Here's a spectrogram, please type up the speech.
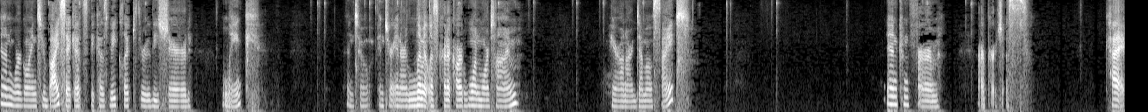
And we're going to buy tickets because we clicked through the shared link. And to enter in our limitless credit card one more time here on our demo site and confirm our purchase. Okay,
